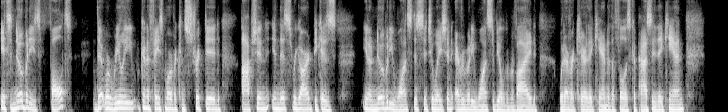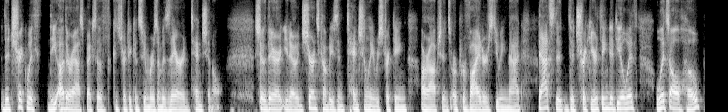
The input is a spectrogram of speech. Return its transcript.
It's nobody's fault that we're really going to face more of a constricted option in this regard because you know nobody wants this situation everybody wants to be able to provide whatever care they can to the fullest capacity they can the trick with the other aspects of constricted consumerism is they're intentional. So they're, you know, insurance companies intentionally restricting our options or providers doing that. That's the the trickier thing to deal with. Let's all hope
